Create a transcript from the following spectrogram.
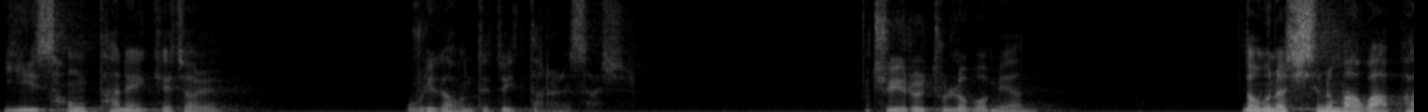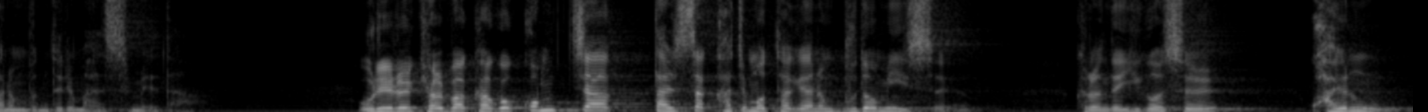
이 성탄의 계절 우리 가운데도 있다는 사실. 주위를 둘러보면 너무나 신음하고 아파하는 분들이 많습니다. 우리를 결박하고 꼼짝달싹하지 못하게 하는 무덤이 있어요. 그런데 이것을 과연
